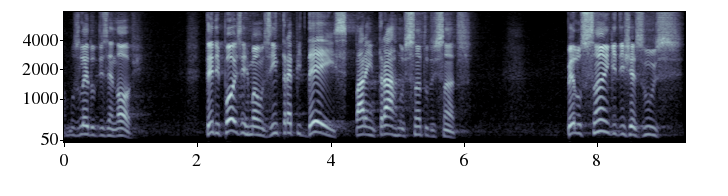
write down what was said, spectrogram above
Vamos ler do 19. Tem depois, irmãos, intrepidez para entrar no Santo dos Santos. Pelo sangue de Jesus,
